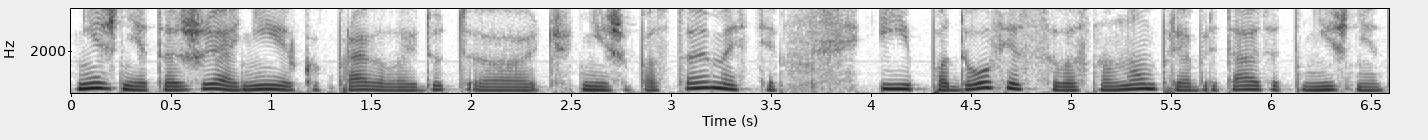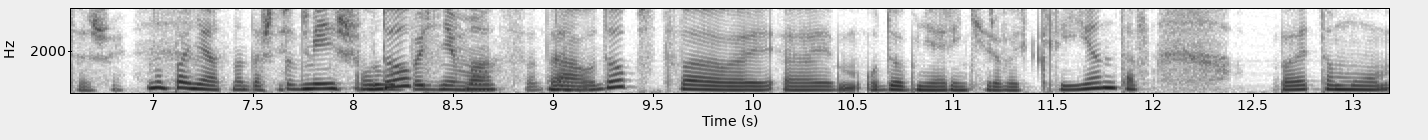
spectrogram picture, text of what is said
Нижние этажи, они, как правило, идут э, чуть ниже по стоимости, и под офисы в основном приобретают это нижние этажи. Ну, понятно, да, чтобы меньше было подниматься. Да, да удобство, э, удобнее ориентировать клиентов, Поэтому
